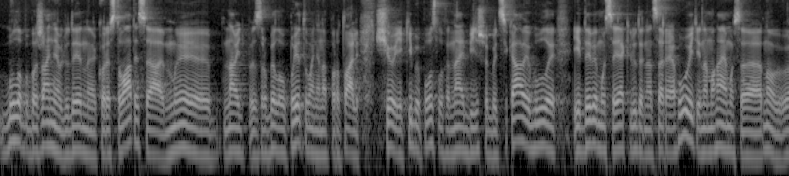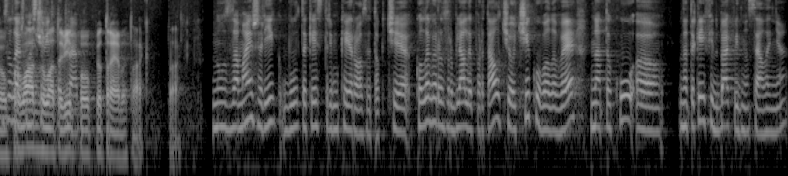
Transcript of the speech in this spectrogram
було б бажання в людини користуватися. Ми навіть зробили опитування на порталі, що які би послуги найбільше би цікаві були, і дивимося, як люди на це реагують, і намагаємося ну залежності від впроваджувати від, потреби. Так, так. Ну за майже рік був такий стрімкий розвиток. Чи коли ви розробляли портал, чи очікували ви на таку е, на такий фідбек від населення,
